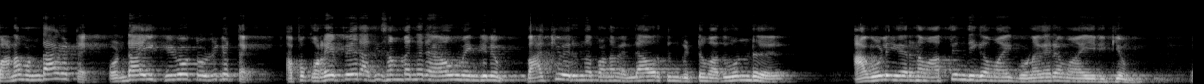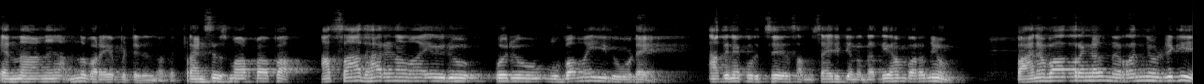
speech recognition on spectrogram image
പണം ഉണ്ടാകട്ടെ ഉണ്ടായി കീഴോട്ട് ഒഴുകട്ടെ. അപ്പൊ കുറെ പേര് അതിസമ്പന്നരാവുമെങ്കിലും ബാക്കി വരുന്ന പണം എല്ലാവർക്കും കിട്ടും. അതുകൊണ്ട് ആഗോളീകരണം ആത്യന്തികമായി ഗുണകരമായിരിക്കും എന്നാണ് അന്ന് പറയപ്പെട്ടിരുന്നത്. ഫ്രാൻസിസ് മാർപ്പാപ്പ അസാധാരണമായ ഒരു ഒരു ഉപമയിലൂടെ അതിനെക്കുറിച്ച് സംസാരിക്കുന്നുണ്ട്. അദ്ദേഹം പറഞ്ഞു പാനപാത്രങ്ങൾ നിറഞ്ഞൊഴുകി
